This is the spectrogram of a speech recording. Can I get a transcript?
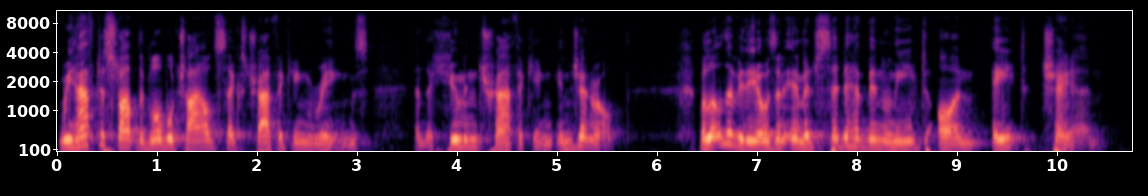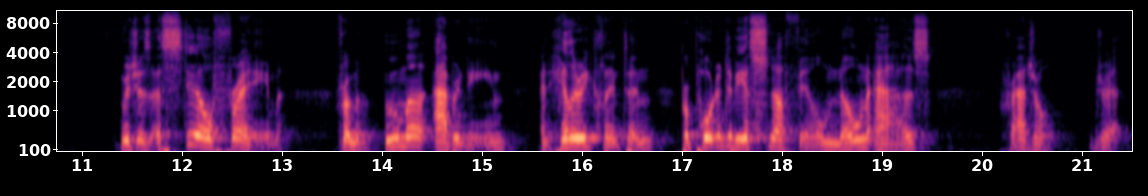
We have to stop the global child sex trafficking rings and the human trafficking in general. Below the video is an image said to have been leaked on 8chan, which is a still frame from Uma Abedin and Hillary Clinton, purported to be a snuff film known as Frazzle Drip.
